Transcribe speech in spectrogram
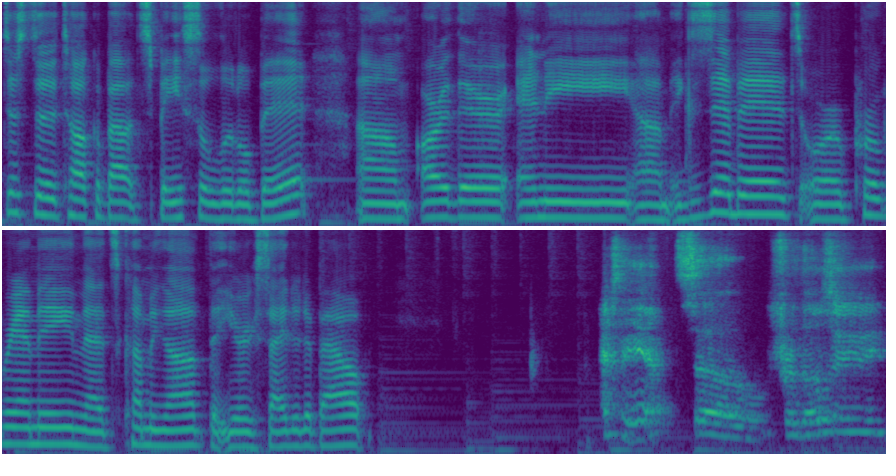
just to talk about space a little bit, um, are there any um, exhibits or programming that's coming up that you're excited about? Actually, yeah. So for those who,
